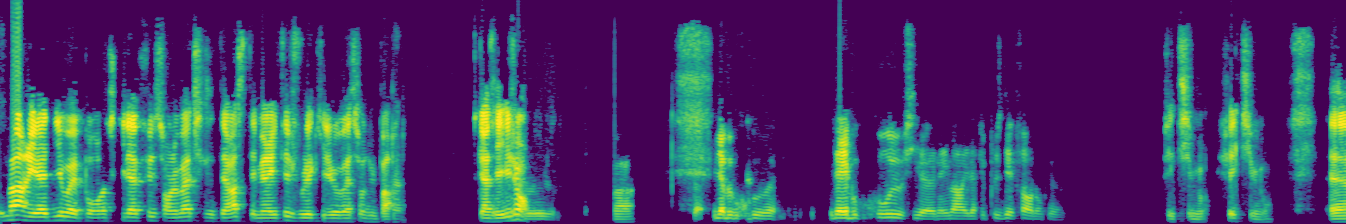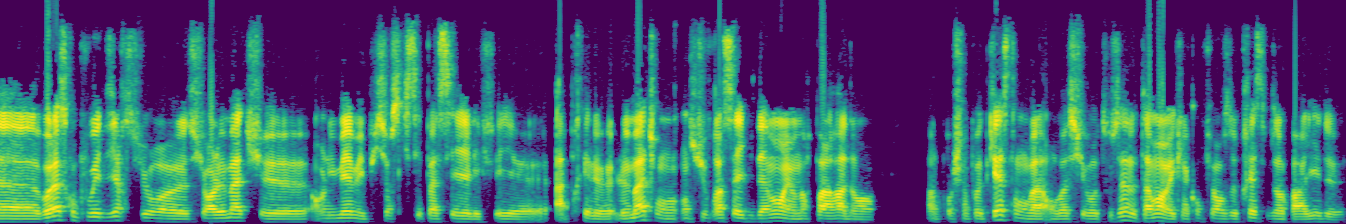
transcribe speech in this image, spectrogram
Neymar, il a dit, ouais, pour ce qu'il a fait sur le match, etc., c'était mérité, je voulais qu'il ait l'ovation du parc. C'est intelligent. Euh, il, a beaucoup, il avait beaucoup couru aussi, euh, Neymar, il a fait plus d'efforts. Donc, euh. Effectivement, effectivement. Euh, voilà ce qu'on pouvait dire sur, sur le match en lui-même et puis sur ce qui s'est passé, les faits après le, le match. On, on, suivra ça évidemment et on en reparlera dans, dans, le prochain podcast. On va, suivre tout ça, notamment avec la conférence de presse, vous en parliez, de,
